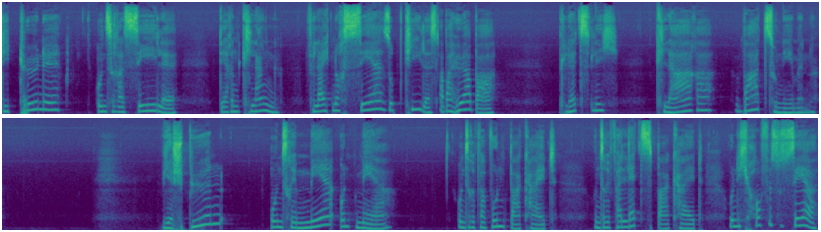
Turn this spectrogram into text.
die Töne unserer Seele, deren Klang vielleicht noch sehr subtiles, aber hörbar, plötzlich klarer wahrzunehmen. Wir spüren unsere mehr und mehr, unsere Verwundbarkeit, unsere Verletzbarkeit und ich hoffe so sehr,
